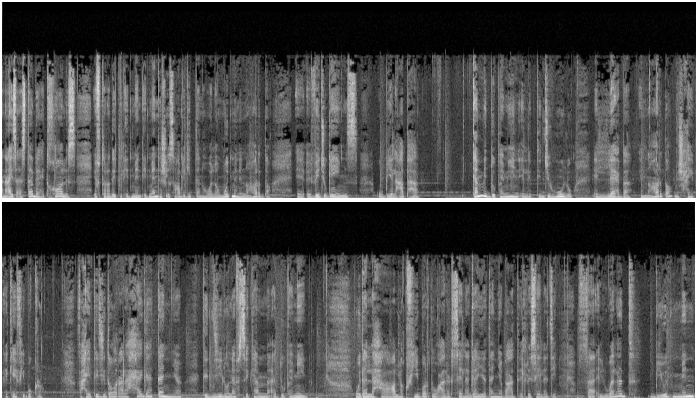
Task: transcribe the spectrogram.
أنا عايزة أستبعد خالص افتراضية الإدمان. الإدمان ده شيء صعب جدا. هو لو مدمن النهارده فيديو جيمز وبيلعبها كم الدوبامين اللي بتديهوله اللعبة النهاردة مش هيبقى كافي بكرة. فهيبتدي يدور على حاجة تانية تديله نفس كم الدوبامين. وده اللي هعلق فيه برضو على رسالة جاية تانية بعد الرسالة دي. فالولد بيدمن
